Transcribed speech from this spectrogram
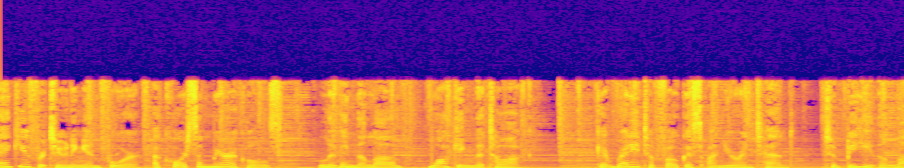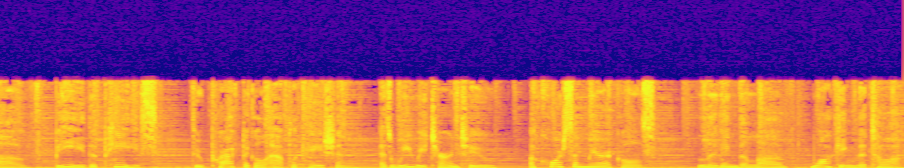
Thank you for tuning in for A Course in Miracles, Living the Love, Walking the Talk. Get ready to focus on your intent to be the love, be the peace through practical application as we return to A Course in Miracles, Living the Love, Walking the Talk.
